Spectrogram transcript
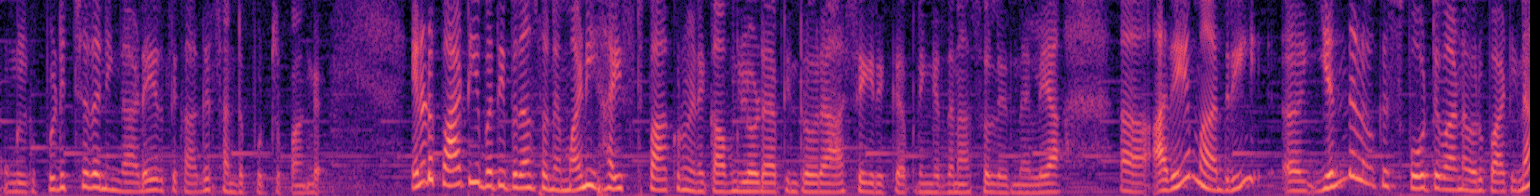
உங்களுக்கு பிடிச்சதை நீங்கள் அடையிறதுக்காக சண்டை போட்டிருப்பாங்க. என்னோட பாட்டியை பற்றி இப்போ தான் சொன்னேன். மணி ஹைஸ்ட் பார்க்கணும் எனக்கு அவங்களோட அப்படின்ற ஒரு ஆசை இருக்குது அப்படிங்கிறத நான் சொல்லியிருந்தேன் இல்லையா? அதே மாதிரி எந்த அளவுக்கு ஸ்போர்ட்டிவான ஒரு பாட்டினா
